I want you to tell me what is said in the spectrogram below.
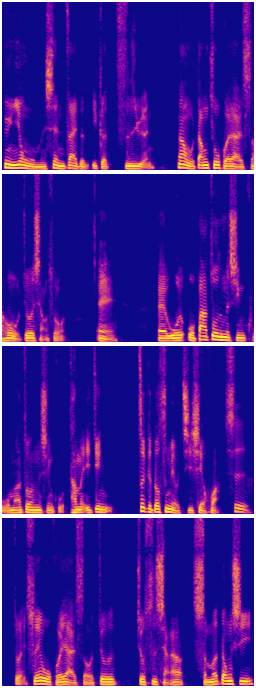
运用我们现在的一个资源。那我当初回来的时候，我就会想说，哎。哎、欸，我我爸做那么辛苦，我妈做那么辛苦，他们一定这个都是没有机械化，是。对，所以我回来的时候就就是想要什么东西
